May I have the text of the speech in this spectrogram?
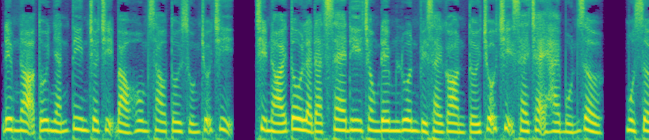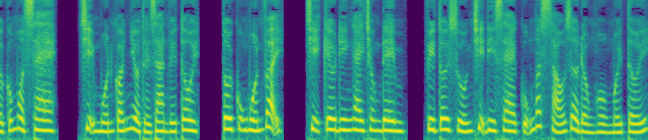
Đêm nọ tôi nhắn tin cho chị bảo hôm sau tôi xuống chỗ chị. Chị nói tôi là đặt xe đi trong đêm luôn vì sài gòn tới chỗ chị xe chạy 24 giờ. Một giờ có một xe, chị muốn có nhiều thời gian với tôi. Tôi cũng muốn vậy. Chị kêu đi ngay trong đêm vì tôi xuống chị đi xe cũng mất 6 giờ đồng hồ mới tới,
